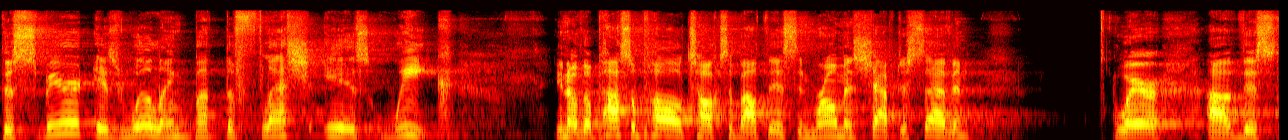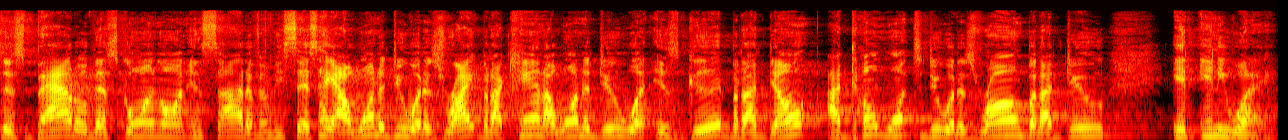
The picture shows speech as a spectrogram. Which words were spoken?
The spirit is willing, but the flesh is weak. You know, the Apostle Paul talks about this in Romans chapter 7 where uh, this, this battle that's going on inside of him he says hey i want to do what is right but i can't i want to do what is good but i don't i don't want to do what is wrong but i do it anyway.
